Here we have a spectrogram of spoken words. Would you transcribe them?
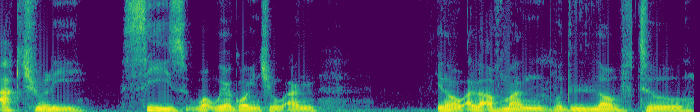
actually sees what we are going through. And, you know, a lot of men would love to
